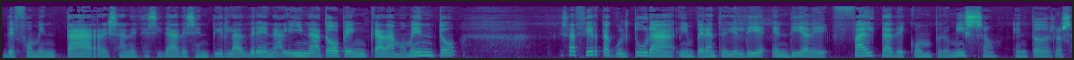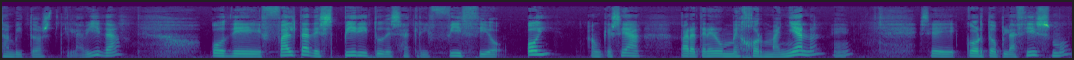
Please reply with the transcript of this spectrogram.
de fomentar esa necesidad de sentir la adrenalina a tope en cada momento, esa cierta cultura imperante hoy en día de falta de compromiso en todos los ámbitos de la vida, o de falta de espíritu de sacrificio hoy, aunque sea para tener un mejor mañana, ¿eh? ese cortoplacismo,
